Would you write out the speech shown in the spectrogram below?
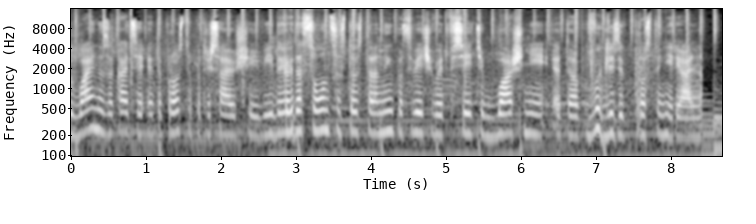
Дубай на закате. Это просто потрясающие виды. Когда солнце с той стороны подсвечивает все эти башни, это выглядит просто нереально.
